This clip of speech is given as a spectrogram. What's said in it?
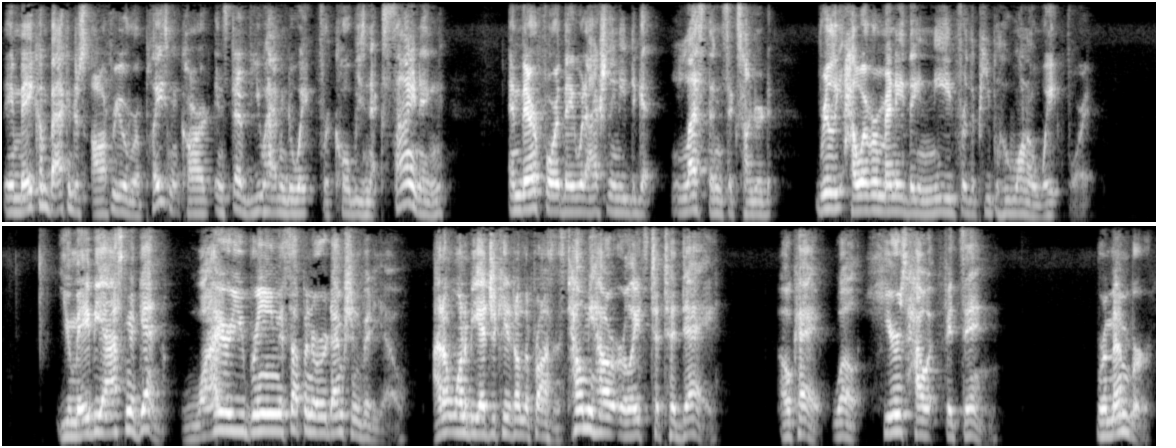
they may come back and just offer you a replacement card instead of you having to wait for Kobe's next signing. And therefore, they would actually need to get less than 600, really, however many they need for the people who want to wait for it. You may be asking again, why are you bringing this up in a redemption video? I don't want to be educated on the process. Tell me how it relates to today. Okay, well, here's how it fits in. Remember,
